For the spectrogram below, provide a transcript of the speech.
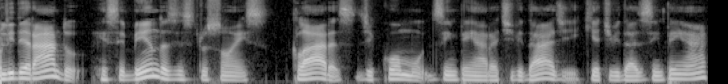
liderado, recebendo as instruções claras de como desempenhar a atividade e que atividade desempenhar,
